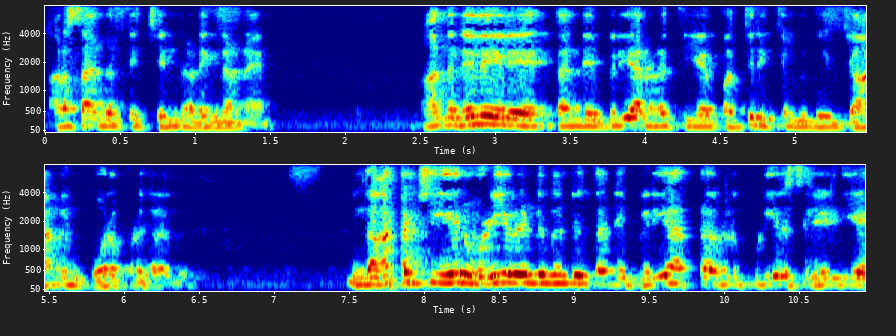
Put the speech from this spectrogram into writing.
அரசாங்கத்தை சென்று அடைகின்றன. அந்த நிலையிலே தந்தை பெரியார் நடத்திய பத்திரிகை மீது ஜாமீன் கோரப்படுகிறது. இந்த ஆட்சி ஏன் ஒழிய வேண்டும் என்று தந்தை பெரியார் அவர்கள் குடியரசில் எழுதிய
